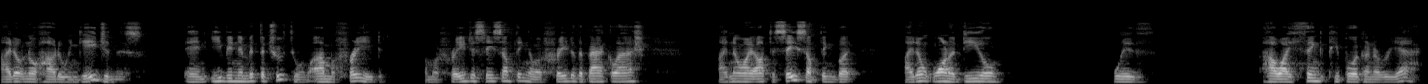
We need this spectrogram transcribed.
I don't know how to engage in this. And even admit the truth to Him. I'm afraid I'm afraid to say something. I'm afraid of the backlash. I know I ought to say something, but I don't want to deal with how I think people are going to react.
